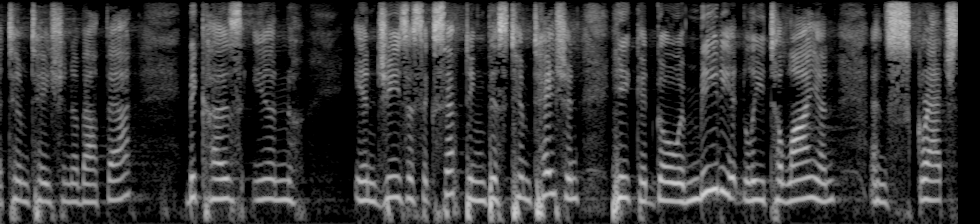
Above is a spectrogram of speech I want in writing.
a temptation about that because in in Jesus accepting this temptation, he could go immediately to lion and scratch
